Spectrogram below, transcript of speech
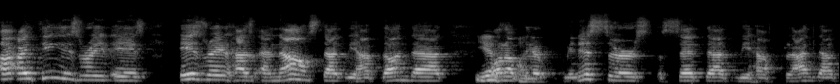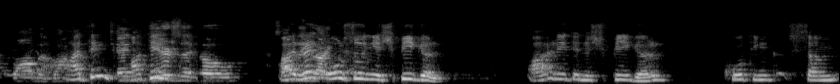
I, I, think Israel is. Israel has announced that we have done that. Yes, One of I their ministers said that we have planned that bomb I think, 10 I think, years ago. I read like also that. in a Spiegel. I read in a Spiegel quoting some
